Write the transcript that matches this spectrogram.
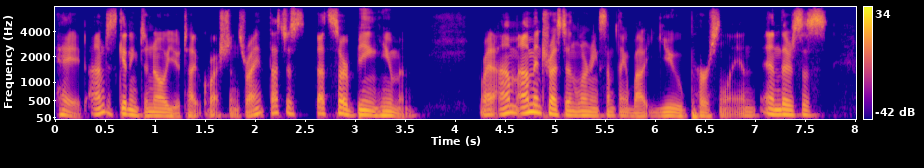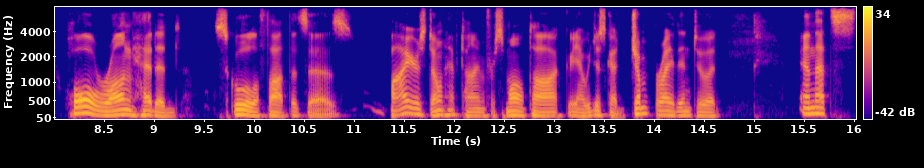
hey, I'm just getting to know you type questions, right? That's just that's sort of being human, right? I'm I'm interested in learning something about you personally, and and there's this whole wrong-headed school of thought that says buyers don't have time for small talk. Yeah, we just got to jump right into it, and that's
